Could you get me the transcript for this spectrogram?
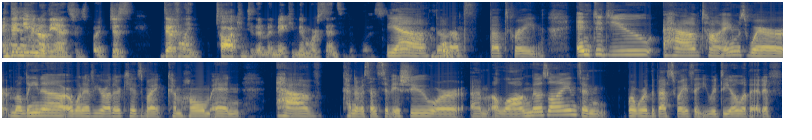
And didn't even know the answers, but just definitely talking to them and making them more sensitive was. Yeah, no, that's that's great. And did you have times where Melina or one of your other kids might come home and have kind of a sensitive issue or um, along those lines? And what were the best ways that you would deal with it if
